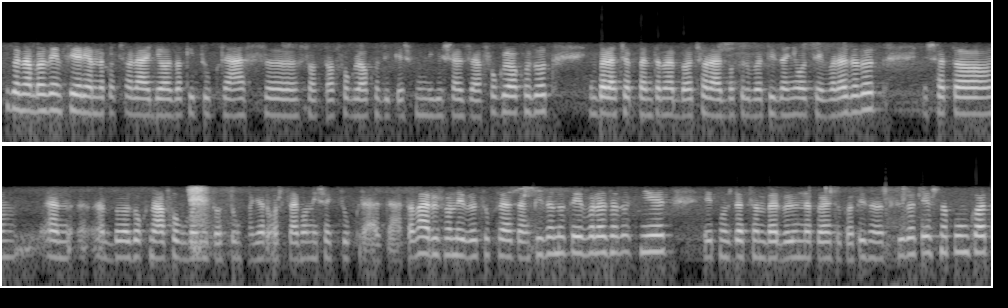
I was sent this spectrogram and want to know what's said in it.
Igazából az én férjemnek a családja az, aki cukrászattal foglalkozik, és mindig is ezzel foglalkozott. Én belecseppentem ebbe a családba kb. 18 évvel ezelőtt, és hát a, en, ebből az oknál fogva nyitottunk Magyarországon is egy cukrázát. A városban lévő cukrázán 15 évvel ezelőtt nyílt, épp most decemberben ünnepeltük a 15 születésnapunkat,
